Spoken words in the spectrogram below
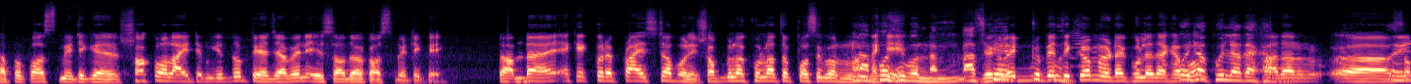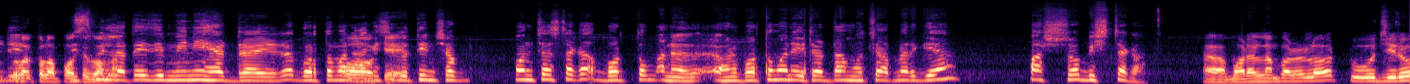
তারপর কসমেটিকের সকল আইটেম কিন্তু পেয়ে যাবেন এই সদা কসমেটিকে তো আমরা এক এক করে প্রাইসটা বলি সবগুলো খোলা তো পসিবল না নাকি? পসিবল না। যেগুলো একটু ব্যতিক্রম ওটা খুলে দেখাবো। ওটা খুলে দেখা আদার সবগুলো খোলা পসিবল না। এই যে মিনি হেয়ার ড্রায়ার বর্তমানে আগে ছিল তিনশো পঞ্চাশ টাকা বর্তমানে এখন বর্তমানে এটার দাম হচ্ছে আপনার গিয়া পাঁচশো বিশ টাকা। মডেল নাম্বার হলো two zero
